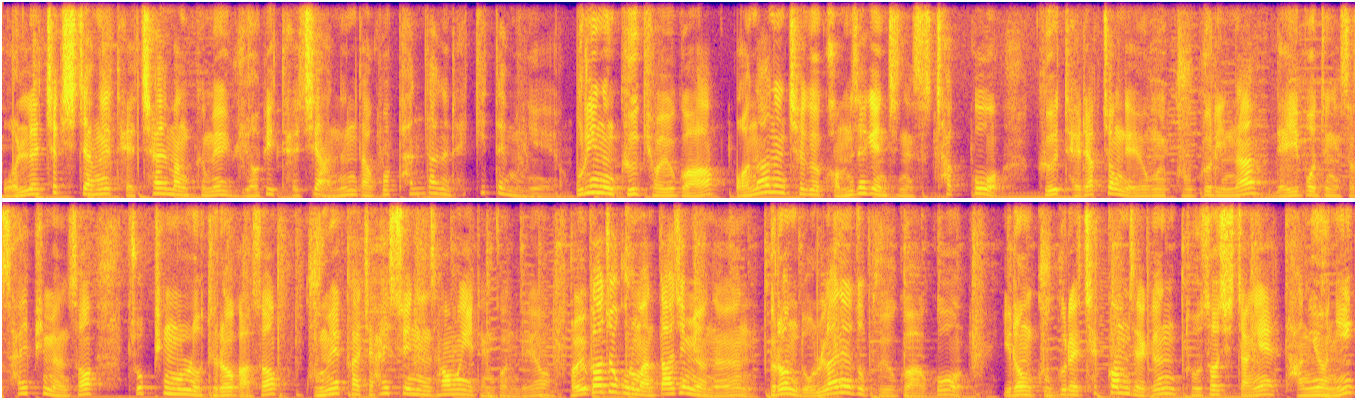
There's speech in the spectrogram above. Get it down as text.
원래 책 시장을 대체할 만큼의 위협이 되지 않는다고 판단을 했기 때문이에요. 우리는 그 결과 원하는 책을 검색 엔진에서 찾고 그 대략적 내용을 구글이나 네이버 등에서 살피면서 쇼핑몰로 들어가서 구매까지 할 수 있는 상황이 된 건데요. 결과적으로만 따지면은 그런 논란에도 불구하고 이런 구글의 책 검색은 도서 시장에 당연히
